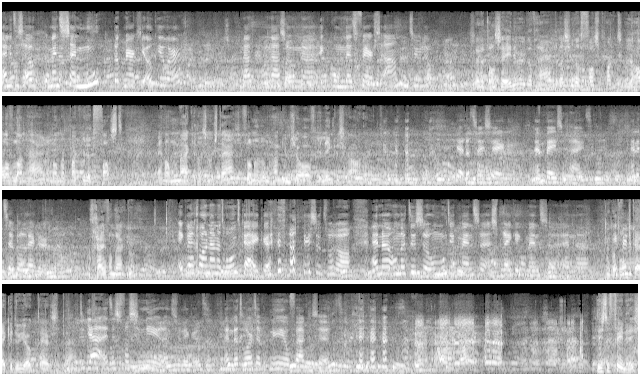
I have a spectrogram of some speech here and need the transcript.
En het is ook, mensen zijn moe, dat merk je ook heel erg. Na, na zo'n, uh, ik kom net vers aan natuurlijk. Zijn het dan zenuwen, dat haar? Dat als je dat vastpakt, je half lang haar, en dan pak je dat vast. En dan maak je er zo'n staartje van en dan hang je hem zo over je linkerschouder. ja, dat zijn zenuwen. En bezigheid. En het is ook wel lekker. Wat ga je vandaag doen? Ik ben gewoon aan het rondkijken. dat is het vooral. En uh, ondertussen ontmoet ik mensen en spreek ik mensen. En, uh, en dat rondkijken het... doe je ook tijdens het praten? Ja, het is fascinerend vind ik het. En dat woord heb ik nu heel vaak gezegd. Dit is de finish.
